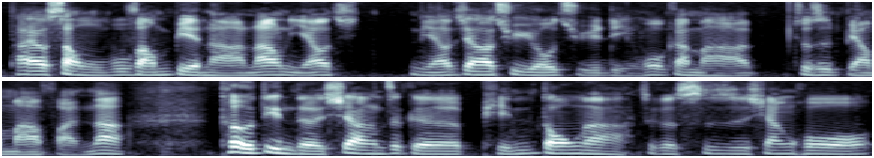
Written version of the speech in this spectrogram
他要上网不方便啊，然后你要你要叫他去邮局领或干嘛，就是比较麻烦。那特定的像这个屏东啊，这个狮子乡或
